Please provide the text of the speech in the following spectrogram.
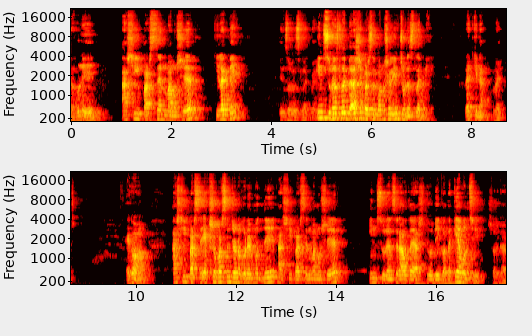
তাহলে আশি পার্সেন্ট মানুষের কি লাগবে? ইন্স্যুরেন্স লাগবে। ইন্স্যুরেন্স লাগবে আশি পার্সেন্ট মানুষের ইন্স্যুরেন্স লাগবে। রাইট কিনা? রাইট এখন আশি পার্সেন্ট একশো পার্সেন্ট জনগণের মধ্যে আশি পার্সেন্ট মানুষের ইন্স্যুরেন্সের আওতায় আসতে হবে এই কথা কে বলছে? সরকার।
